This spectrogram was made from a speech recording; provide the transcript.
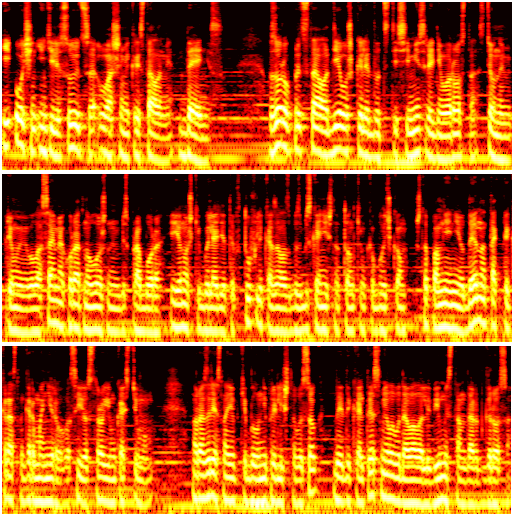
и очень интересуется вашими кристаллами, Деннис. Взору предстала девушка лет 27 среднего роста, с темными прямыми волосами, аккуратно уложенными без пробора. Ее ножки были одеты в туфли, казалось бы, с бесконечно тонким каблучком, что, по мнению Дэна, так прекрасно гармонировало с ее строгим костюмом. Но разрез на юбке был неприлично высок, да и декольте смело выдавало любимый стандарт Гросса.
